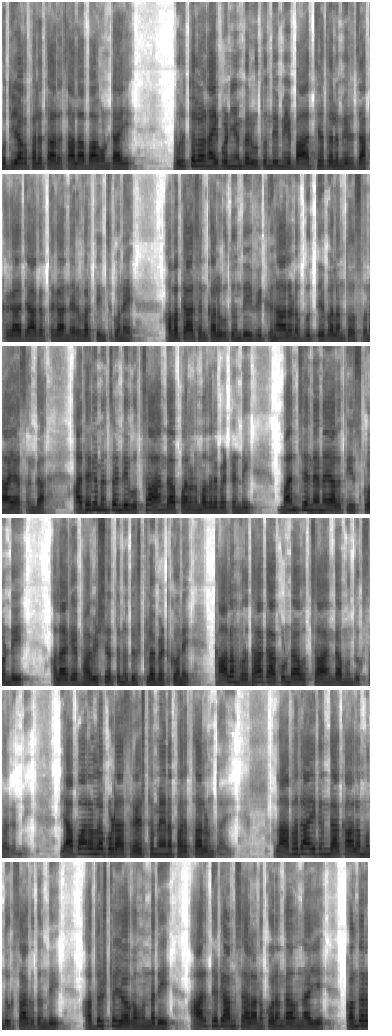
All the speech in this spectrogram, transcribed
ఉద్యోగ ఫలితాలు చాలా బాగుంటాయి. వృత్తిలో నైపుణ్యం పెరుగుతుంది. మీ బాధ్యతలు మీరు చక్కగా జాగ్రత్తగా నిర్వర్తించుకునే అవకాశం కలుగుతుంది. విఘ్నాలను బుద్ధి బలంతో సునాయాసంగా అధిగమించండి. ఉత్సాహంగా పనులు మొదలుపెట్టండి. మంచి నిర్ణయాలు తీసుకోండి. అలాగే భవిష్యత్తును దృష్టిలో పెట్టుకొని కాలం వృధా కాకుండా ఉత్సాహంగా ముందుకు సాగండి. వ్యాపారంలో కూడా శ్రేష్టమైన ఫలితాలు ఉంటాయి లాభదాయకంగా కాలం ముందుకు సాగుతుంది. అదృష్టయోగం ఉన్నది. ఆర్థిక అంశాలు అనుకూలంగా ఉన్నాయి. కొందరు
